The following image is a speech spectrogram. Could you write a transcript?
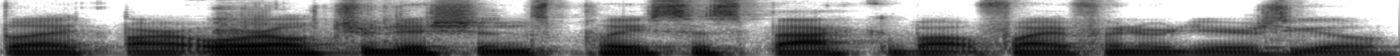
but our oral traditions place us back about 500 years ago.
